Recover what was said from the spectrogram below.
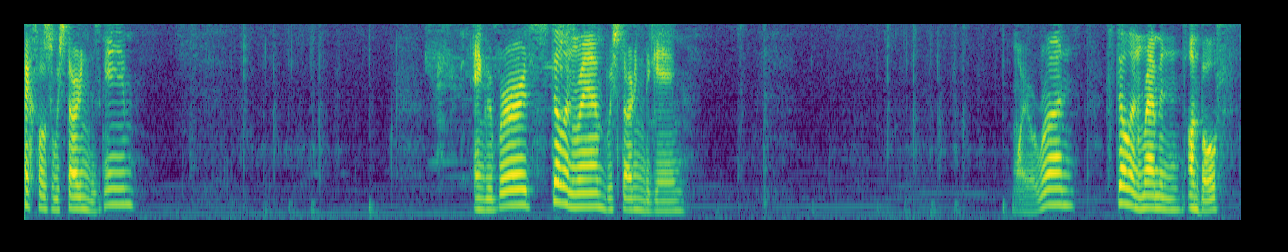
Pixels restarting this game. Angry Birds, still in RAM, restarting the game. Mario Run, still in RAM on both.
